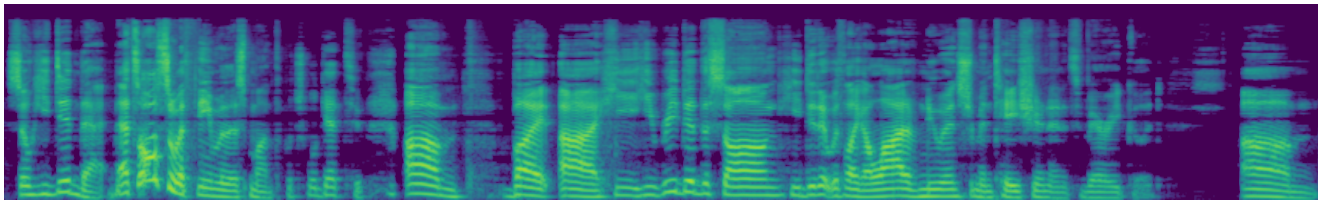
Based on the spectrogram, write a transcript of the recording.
So he did that. That's also a theme of this month, which we'll get to. Um, but uh, he he redid the song. He did it with like a lot of new instrumentation, and it's very good. Um,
